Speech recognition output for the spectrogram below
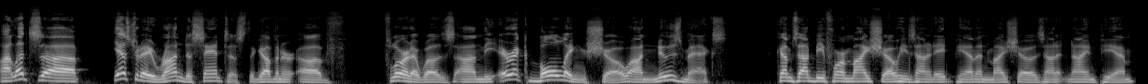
Uh, let's. Uh, yesterday, Ron DeSantis, the governor of Florida, was on the Eric Bolling show on Newsmax. Comes on before my show. He's on at 8 p.m., and my show is on at 9 p.m.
